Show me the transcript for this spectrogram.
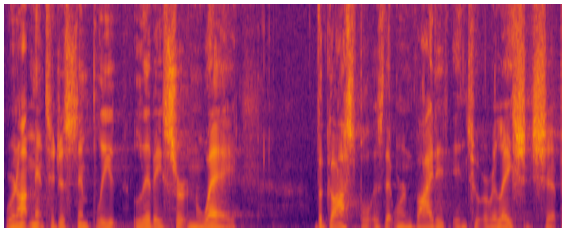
We're not meant to just simply live a certain way. The gospel is that we're invited into a relationship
